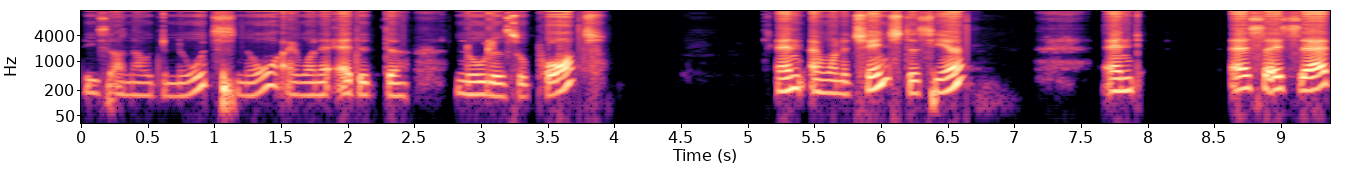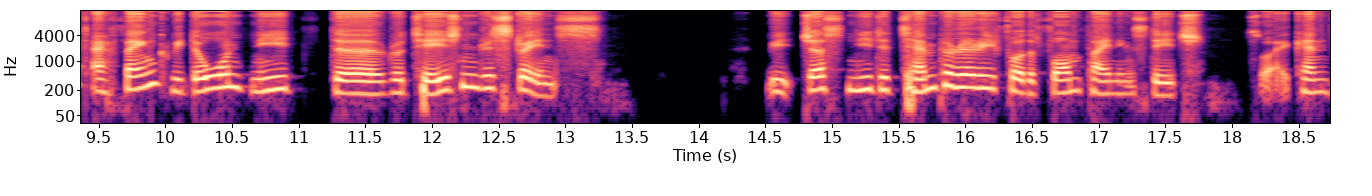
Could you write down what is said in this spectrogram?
These are now the nodes. No, I want to edit the nodal support. And I want to change this here. And as I said, I think we don't need the rotation restraints. We just need it temporary for the form finding stage. So I can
